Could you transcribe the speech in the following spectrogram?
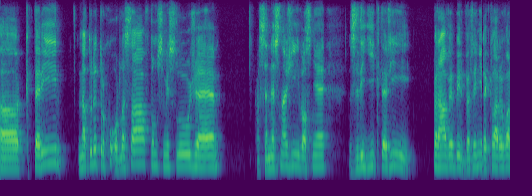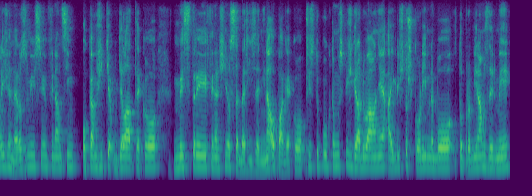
eh, který na to jde trochu od lesa v tom smyslu, že se nesnaží vlastně z lidí, kteří právě by veřejně deklarovali, že nerozumí svým financím, okamžitě udělat jako mistry finančního sebeřízení. Naopak, jako přistupu k tomu spíš graduálně a i když to školím nebo to probírám s lidmi,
